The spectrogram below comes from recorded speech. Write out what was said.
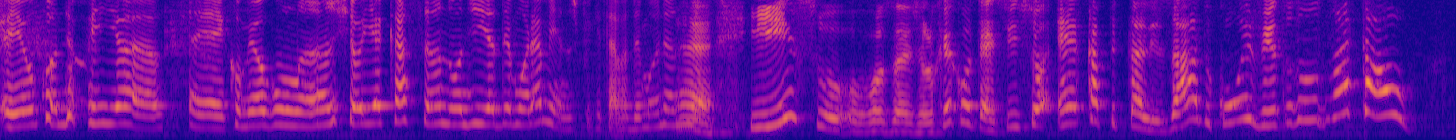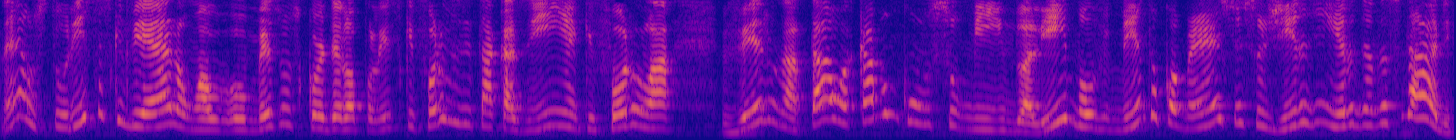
eu, eu, quando eu ia é, comer algum lanche, eu ia caçando onde ia demorar menos, porque estava demorando É, mesmo. e isso, Rosângela, o que acontece? Isso é capitalizado com o evento do Natal. Né? Os turistas que vieram, ou mesmo os cordeirópolenses que foram visitar a casinha, que foram lá ver o Natal, acabam consumindo ali, movimenta o comércio, isso gira dinheiro dentro da cidade.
